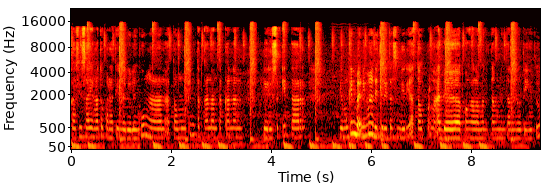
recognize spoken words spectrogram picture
kasih sayang atau perhatian dari lingkungan atau mungkin tekanan-tekanan dari sekitar ya mungkin mbak Nima ada cerita sendiri atau pernah ada pengalaman tentang mental health itu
